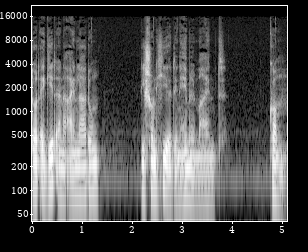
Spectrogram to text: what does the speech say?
dort ergeht eine Einladung, die schon hier den Himmel meint. Komm,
